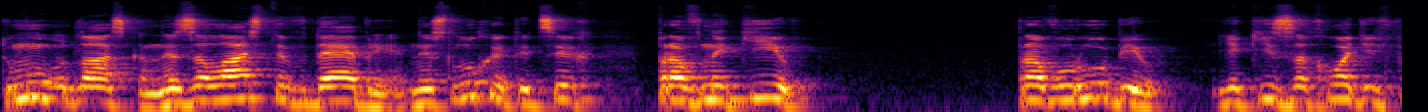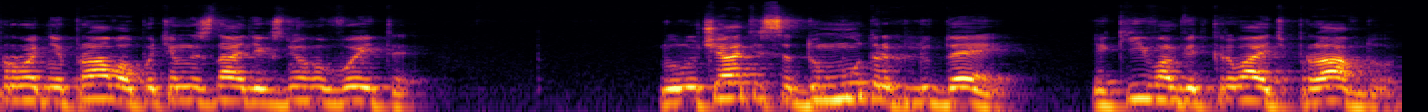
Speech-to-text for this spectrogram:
Тому, будь ласка, не залазьте в дебрі, не слухайте цих правників, праворубів, які заходять в природнє право, а потім не знають, як з нього вийти. Долучайтеся до мудрих людей, які вам відкривають правду.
